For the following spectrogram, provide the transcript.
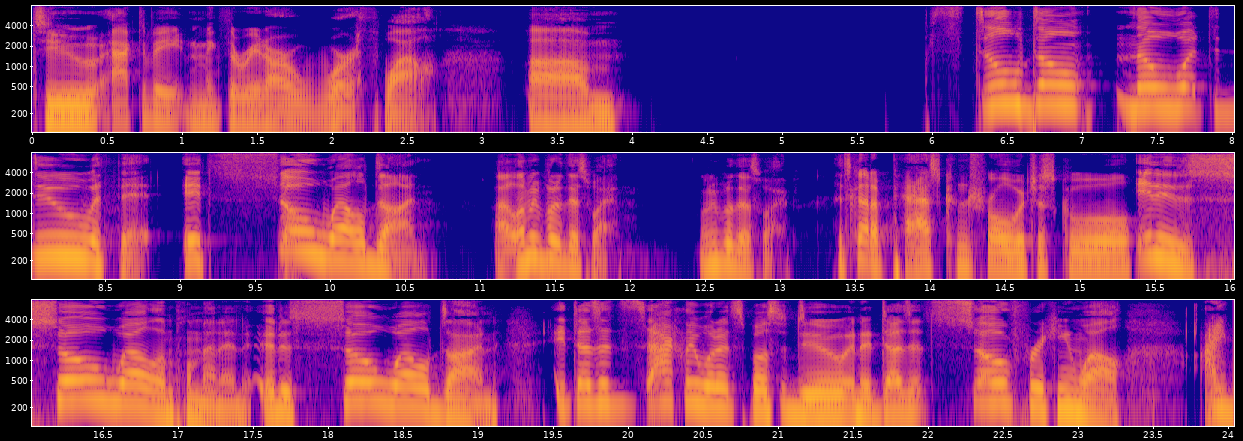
to activate and make the radar worthwhile. Um, still don't know what to do with it. It's so well done. Uh, let me put it this way. Let me put it this way. It's got a pass control, which is cool. It is so well implemented. It is so well done. It does exactly what it's supposed to do, and it does it so freaking well. I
